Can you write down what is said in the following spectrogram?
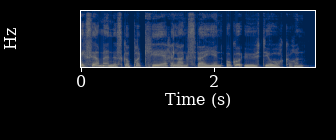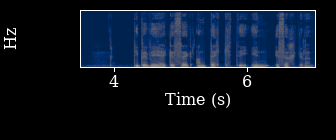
Jeg ser mennesker parkere langs veien og gå ut i åkeren. De beveger seg andektig inn i sirkelen.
